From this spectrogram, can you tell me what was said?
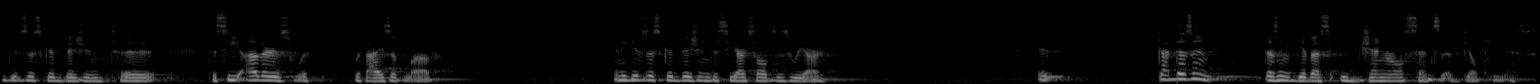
He gives us good vision to, to see others with, with eyes of love. And He gives us good vision to see ourselves as we are. It, God doesn't doesn't give us a general sense of guiltiness.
